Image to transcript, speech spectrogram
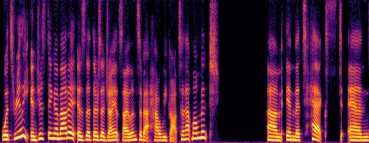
What's really interesting about it is that there's a giant silence about how we got to that moment um, in the text, and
